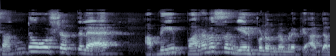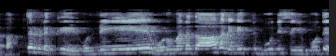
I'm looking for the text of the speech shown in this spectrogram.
சந்தோஷத்துல அப்படியே பரவசம் ஏற்படும் நம்மளுக்கு. அந்த பக்தர்களுக்கு ஒன்னே ஒரு மனதாக நினைத்து பூஜை செய்யும் போது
